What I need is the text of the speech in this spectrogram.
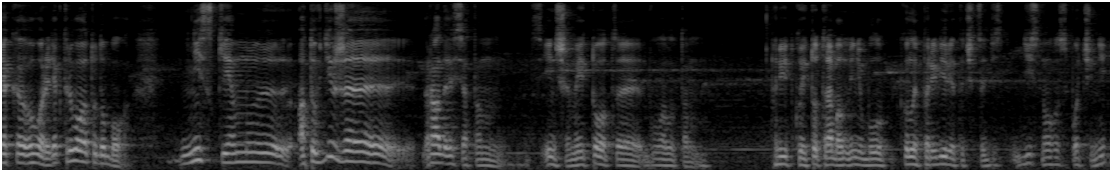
Як говорять, як тривога, то до Бога. Ні з ким. е, А тоді вже радився там з іншими. І то це бувало там рідко, і то треба мені було коли перевірити, чи це дійсно Господь чи ні.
